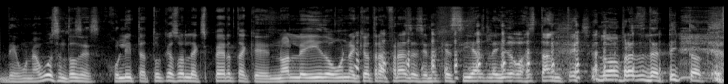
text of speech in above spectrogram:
de un abuso. Entonces, Julita, tú que sos la experta, que no has leído una que otra frase, sino que sí has leído bastante. No, frases de TikTok.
